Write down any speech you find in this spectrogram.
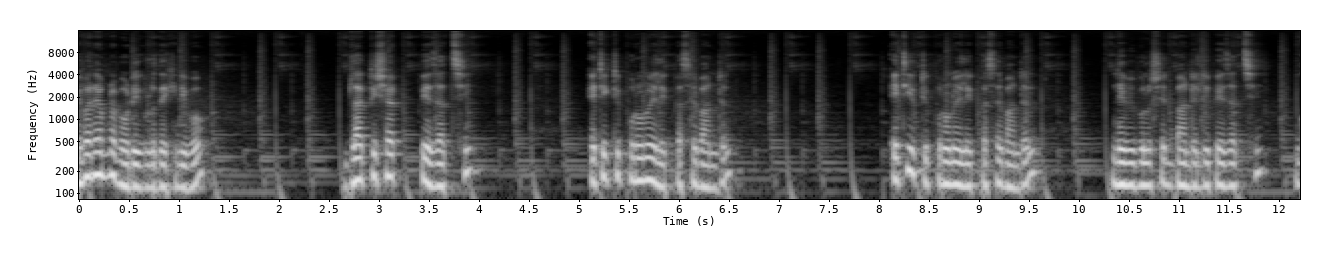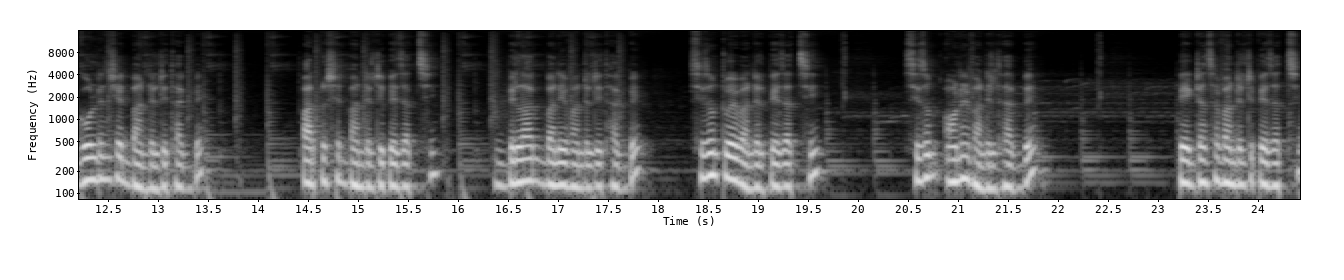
এবারে আমরা বডিগুলো দেখে নিব। ব্ল্যাক টি শার্ট পেয়ে যাচ্ছি। এটি একটি পুরনো এলিট পাসের বান্ডেল। এটি একটি পুরনো এলিট পাসের বান্ডেল। নেভি ব্লু শেড বান্ডেলটি পেয়ে যাচ্ছি। গোল্ডেন শেড বান্ডেলটি থাকবে। পার্পল শেড বান্ডেলটি পেয়ে যাচ্ছি। ব্ল্যাক বানি বান্ডেলটি থাকবে। সিজন টু এর বান্ডেল পেয়ে যাচ্ছি। সিজন ওয়ানের বান্ডেল থাকবে। ব্রেক ডান্সার বান্ডেলটি পেয়ে যাচ্ছি।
